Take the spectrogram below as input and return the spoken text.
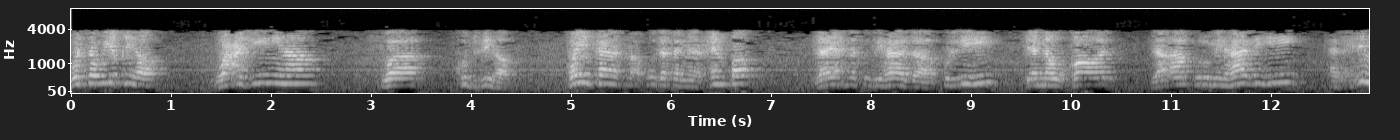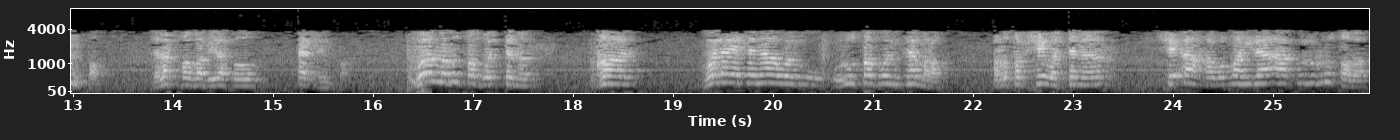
وسويقها وعجينها وخبزها. وإن كانت مأخوذة من الحنطة لا يحنث بهذا كله لأنه قال لا آكل من هذه الحنطة. تلفظ بلفظ الحنطة. وأما الرطب والتمر قال ولا يتناول رطب تمرة. الرطب شيء والتمر شيء آخر. والله لا آكل الرطب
